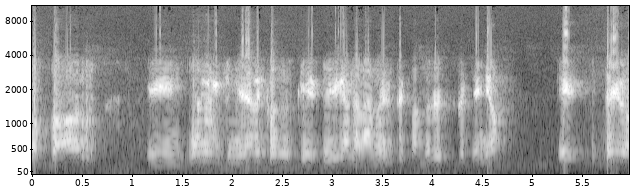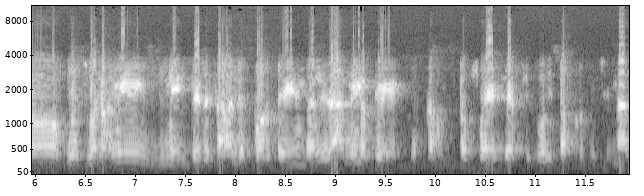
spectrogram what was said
doctor, bueno, infinidad de cosas que te llegan a la mente cuando eres pequeño eh, pero, pues bueno, a mí me interesaba el deporte. En realidad, a mí lo que siempre me gustó fue ser futbolista profesional.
